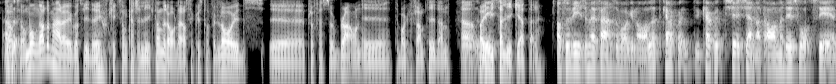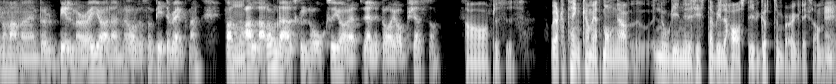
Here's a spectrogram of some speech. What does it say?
Alltså- också. Och många av de här har ju gått vidare och gjort liksom kanske liknande roller. Alltså Christopher Lloyds eh, Professor Brown i Tillbaka till framtiden ja. har ju Vi- vissa likheter. Alltså vi som är fans av originalet kanske, kanske känner att ja, men det är svårt att se någon annan än Bill- Murray göra den rollen som Peter Venkman. Fast Mm. alla de där skulle nog också göra ett väldigt bra jobb känns det som. Ja, precis. Och jag kan tänka mig att många eh, nog in i det sista ville ha Steve Guttenberg. Liksom. Mm.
